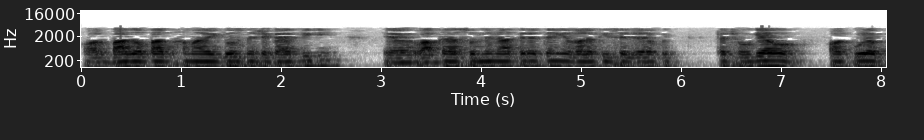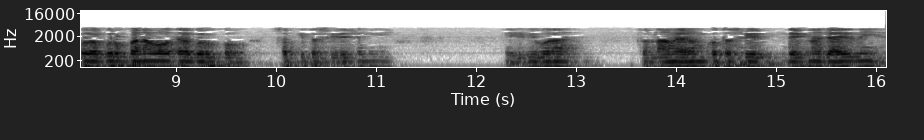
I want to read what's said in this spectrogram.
اور بعض اوقات ہمارے ایک دوست نے شکایت بھی کی واقعات سننے میں آتے رہتے ہیں کہ غلطی سے جو ہے کوئی ٹچ ہو گیا ہو اور پورا پورا گروپ بنا ہوا ہوتا ہے، گروپ کو سب کی تصویریں چلی گئی یہ بھی ہو رہا ہے۔ تو نامحرم کو تصویر دیکھنا جائز نہیں ہے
